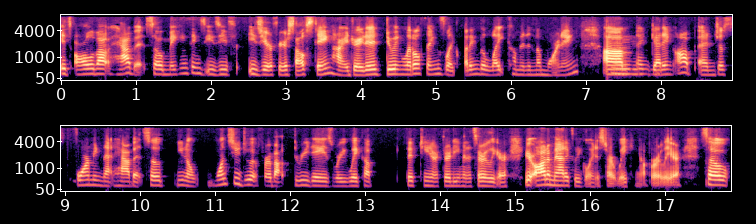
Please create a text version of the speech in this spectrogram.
it's all about habit. So making things easy for, easier for yourself, staying hydrated, doing little things like letting the light come in in the morning, um, mm. and getting up and just forming that habit. So you know, once you do it for about three days, where you wake up 15 or 30 minutes earlier, you're automatically going to start waking up earlier. So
